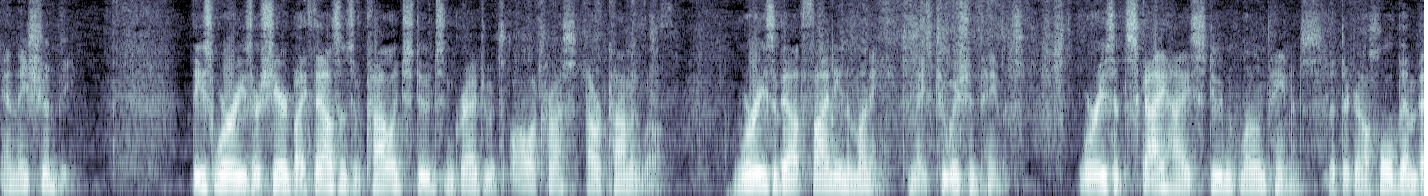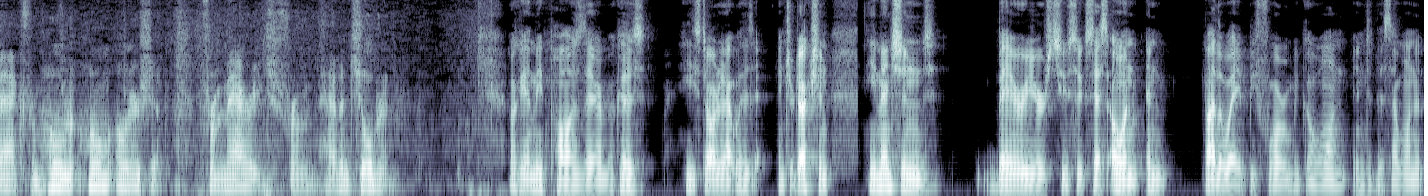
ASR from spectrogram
and they should be. These worries are shared by thousands of college students and graduates all across our Commonwealth worries about finding the money to make tuition payments, worries at sky high student loan payments that they're going to hold them back from home, home ownership, from marriage, from having children. Okay, let me pause there because he started out with his introduction. He mentioned barriers to success. Oh, and, and by the way, before we go on into this, I want to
